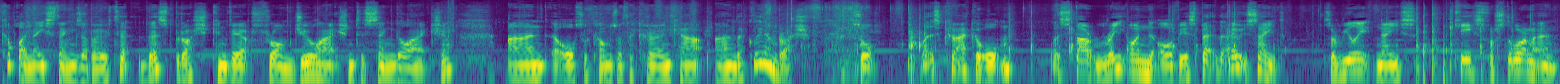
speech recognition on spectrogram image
couple of nice things about it. This brush converts from dual action to single action and it also comes with a crown cap and a cleaning brush. So let's crack it open Let's start right on the obvious bit, the outside. It's a really nice case for storing it in.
